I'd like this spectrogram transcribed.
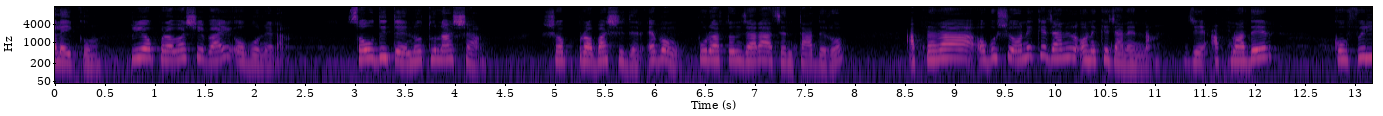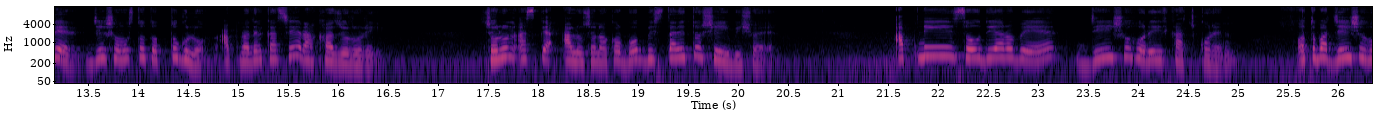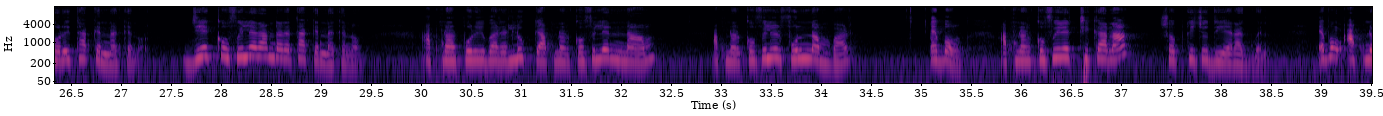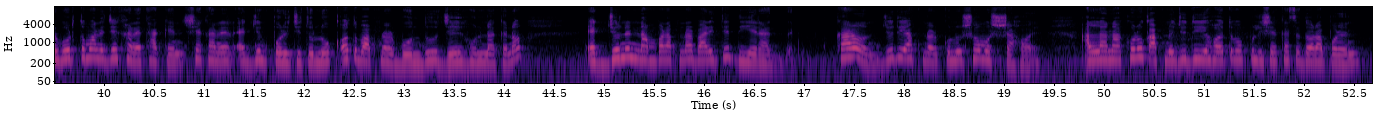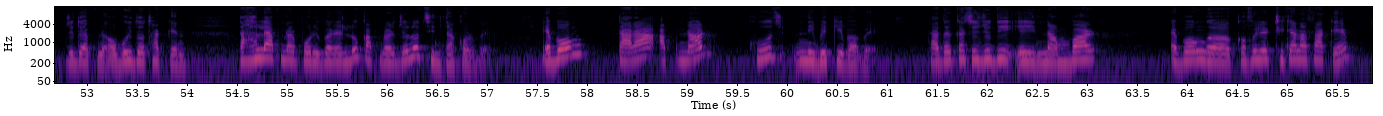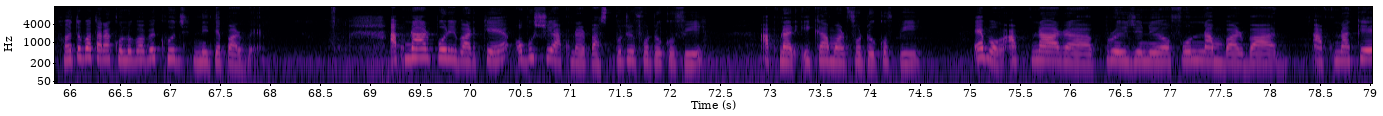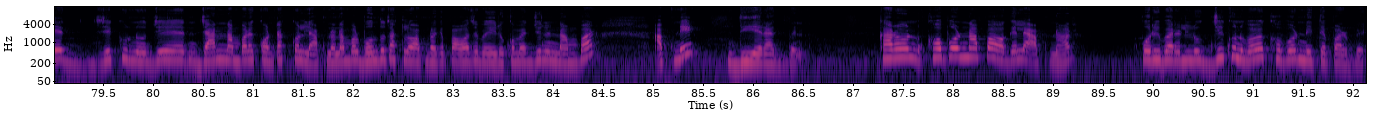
আলাইকুম। প্রিয় প্রবাসী ভাই ও বোনেরা, সৌদিতে নতুন আসা সব প্রবাসীদের এবং পুরাতন যারা আছেন তাদেরও। আপনারা অবশ্যই অনেকে জানেন অনেকে জানেন না যে আপনাদের কফিলের যে সমস্ত তথ্যগুলো আপনাদের কাছে রাখা জরুরি। চলুন আজকে আলোচনা করব বিস্তারিত সেই বিষয়ে। আপনি সৌদি আরবে যেই শহরেই কাজ করেন অথবা যেই শহরেই থাকেন না কেন, যে কফিলের আন্ডারে থাকেন না কেন আপনার পরিবারের লোককে আপনার কফিলের নাম, আপনার কফিলের ফোন নাম্বার এবং আপনার কফিলের ঠিকানা সব কিছু দিয়ে রাখবেন। এবং আপনি বর্তমানে যেখানে থাকেন, সেখানের একজন পরিচিত লোক অথবা আপনার বন্ধু যেই হন না কেন, একজনের নাম্বার আপনার বাড়িতে দিয়ে রাখবেন। কারণ যদি আপনার কোনো সমস্যা হয়, আল্লাহ না করুক আপনি যদি হয়তো বা পুলিশের কাছে ধরা পড়েন, যদি আপনি অবৈধ থাকেন, তাহলে আপনার পরিবারের লোক আপনার জন্য চিন্তা করবে। এবং তারা আপনার খোঁজ নেবে কীভাবে? তাদের কাছে যদি এই নাম্বার এবং কফিলের ঠিকানা থাকে, হয়তোবা তারা কোনোভাবে খোঁজ নিতে পারবে। আপনার পরিবারকে অবশ্যই আপনার পাসপোর্টের ফটোকপি, আপনার ইকামার ফটোকপি এবং আপনার প্রয়োজনীয় ফোন নাম্বার বা আপনাকে যে কোনো যে, যার নাম্বারে কন্ট্যাক্ট করলে, আপনার নাম্বার বন্ধ থাকলেও আপনাকে পাওয়া যাবে এরকম একজনের নাম্বার আপনি দিয়ে রাখবেন। কারণ খবর না পাওয়া গেলে আপনার পরিবারের লোক যে কোনোভাবে খবর নিতে পারবে।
